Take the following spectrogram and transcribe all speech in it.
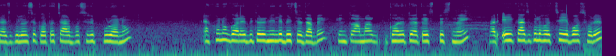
গাছগুলো হচ্ছে গত চার বছরের পুরানো। এখনও ঘরের ভিতরে নিলে বেঁচে যাবে, কিন্তু আমার ঘরে তো এত স্পেস নাই। আর এই গাছগুলো হচ্ছে এবছরের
